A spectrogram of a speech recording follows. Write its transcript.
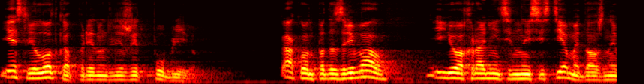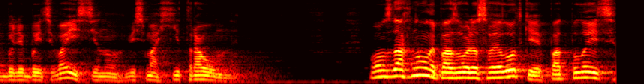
если лодка принадлежит Публию. Как он подозревал, ее охранительные системы должны были быть воистину весьма хитроумны. Он вздохнул и позволил своей лодке подплыть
